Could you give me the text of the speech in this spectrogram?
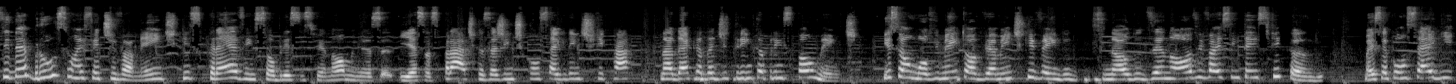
se debruçam efetivamente, que escrevem sobre esses fenômenos e essas práticas, a gente consegue identificar na década de 30 principalmente. Isso é um movimento, obviamente, que vem do final do 19 e vai se intensificando. Mas você consegue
